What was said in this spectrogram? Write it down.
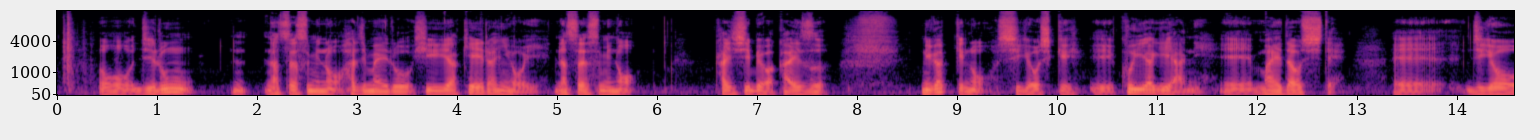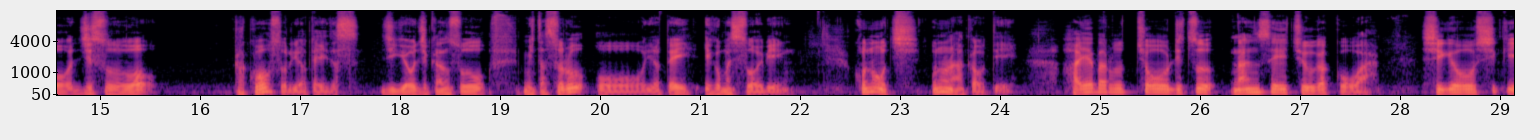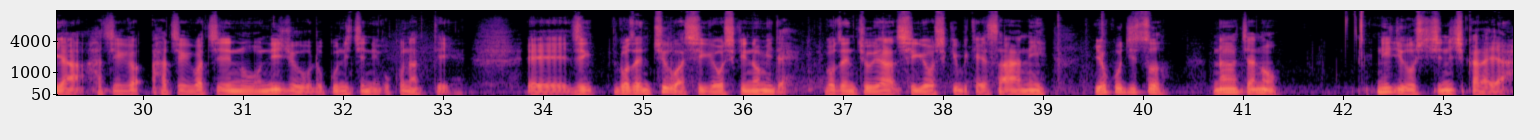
自分夏休みの始まる日や経覧用意夏休みの開始日は変えず2学期の始業式、食い上げやに、前倒しして、えー、事業時数を確保する予定です。事業時間数を満たする予定イグマシソイビンこのうちうぬなかうて早原町立南西中学校は始業式や 8, が8月の26日に行って、えー、午前中は始業式のみで午前中や始業式日けさに翌日ナーチャの27日からや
